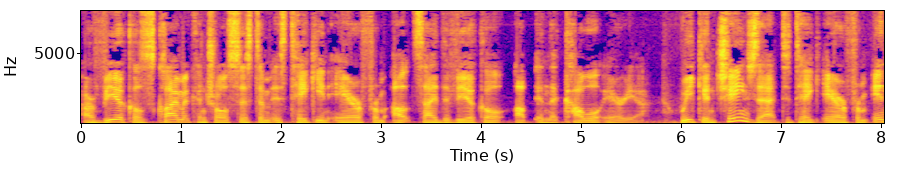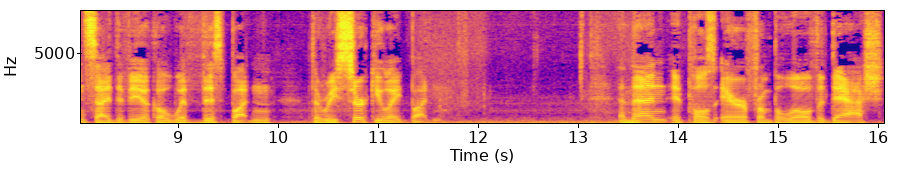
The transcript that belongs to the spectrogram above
our vehicle's climate control system is taking air from outside the vehicle up in the cowl area. We can change that to take air from inside the vehicle with this button, the recirculate button and then it pulls air from below the dash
